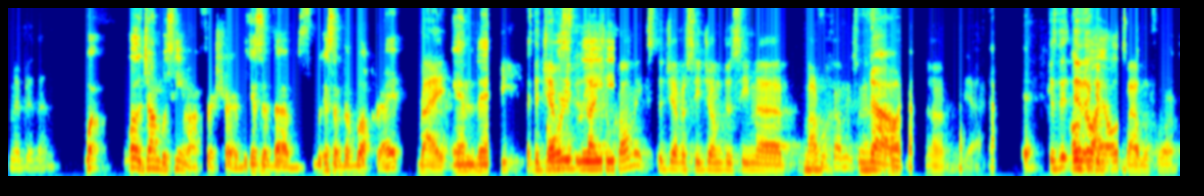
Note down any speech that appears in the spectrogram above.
maybe then? Well, well, John Buscema for sure because of the because of the book, right? Right. And then did you ever read the actual comics? Did you ever see John Buscema Marvel comics? No, no, no, yeah. Because they, they Although I also, while before.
